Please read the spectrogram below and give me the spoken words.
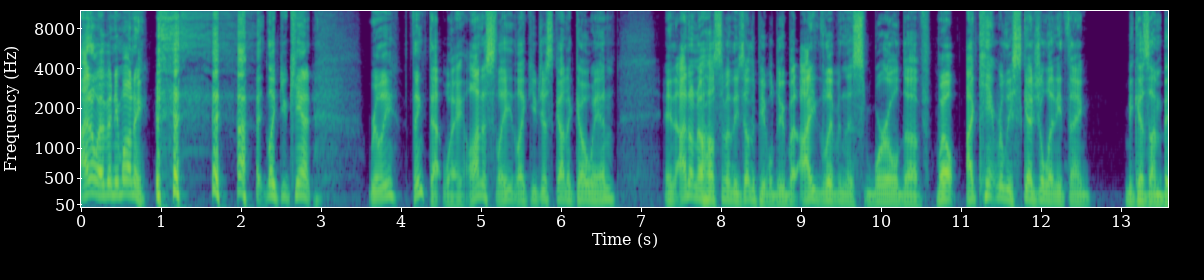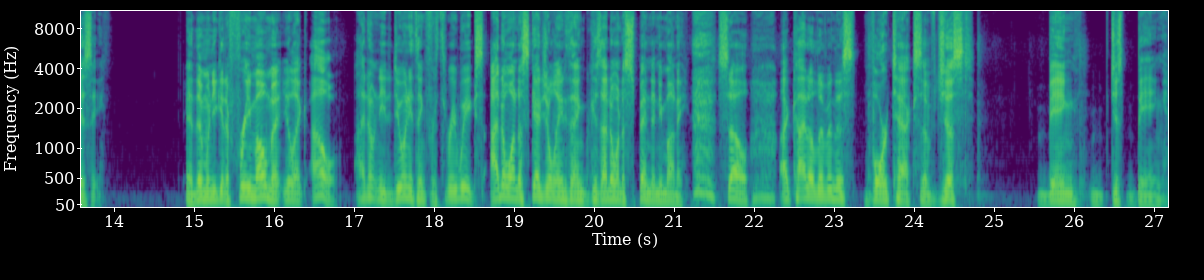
I don't have any money. like you can't really think that way, honestly. Like you just got to go in. And I don't know how some of these other people do, but I live in this world of, well, I can't really schedule anything because I'm busy. And then when you get a free moment, you're like, oh, I don't need to do anything for three weeks. I don't want to schedule anything because I don't want to spend any money. So I kind of live in this vortex of just being, just being.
